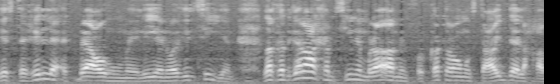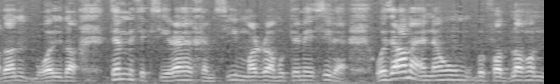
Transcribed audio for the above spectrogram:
يستغل أتباعه ماليا وجنسيا. لقد جمع خمسين امرأة من فرقته مستعدة لحضانة بويضة تم تكثيرها خمسين مرة متماثلة. وزعم أنه بفضلهن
